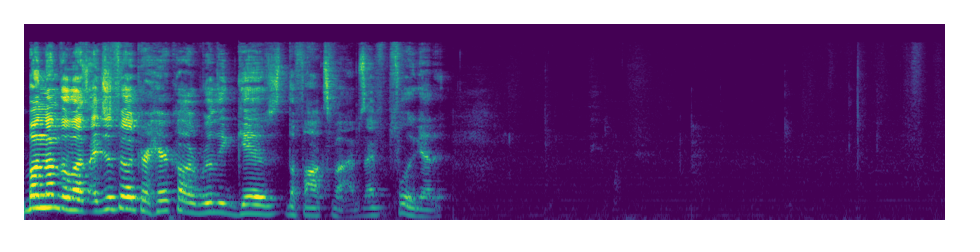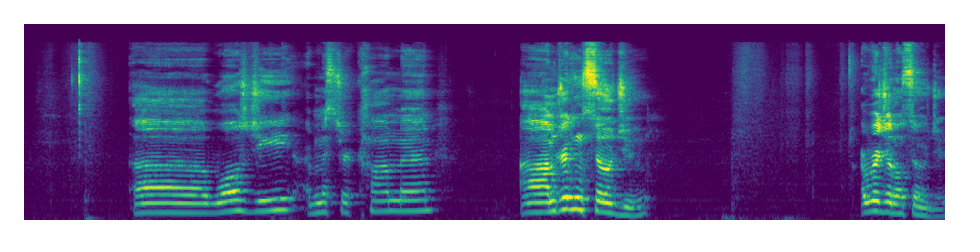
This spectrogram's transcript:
But nonetheless, I just feel like her hair color really gives the fox vibes. I fully get it. Uh, Walls G, Mr. Comment. Uh, I'm drinking soju. Original soju.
